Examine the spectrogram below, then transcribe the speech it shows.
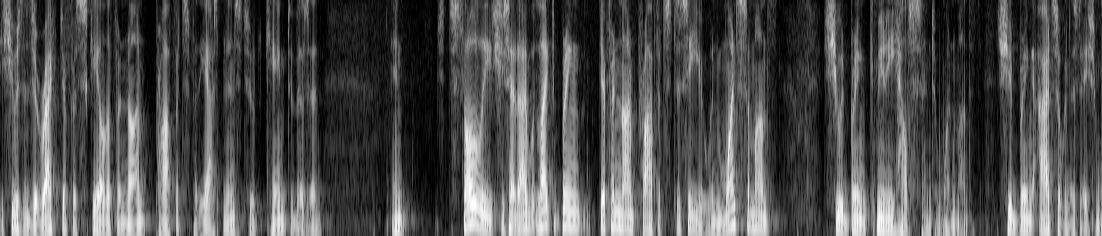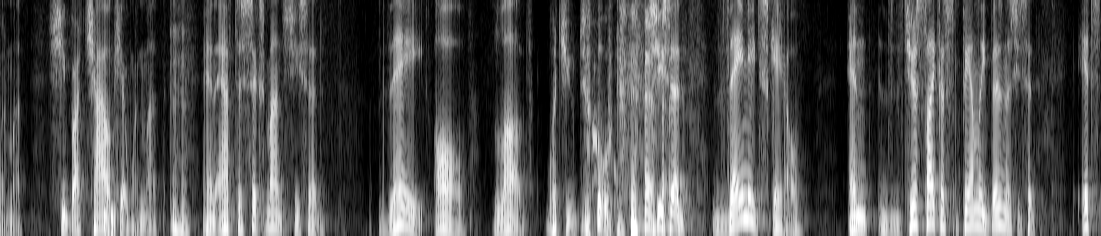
she was the director for scale for nonprofits for the Aspen Institute, came to visit, and slowly she said, "I would like to bring different nonprofits to see you." And once a month, she would bring community health center one month. She'd bring arts organization one month. She brought childcare one month. Mm-hmm. And after six months, she said, "They all love what you do. she said, they need scale. And just like a family business, she said, it's,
